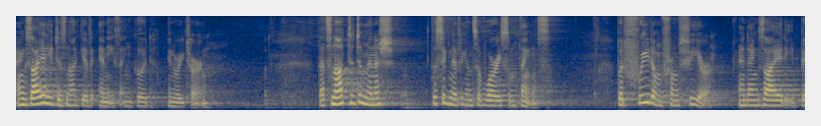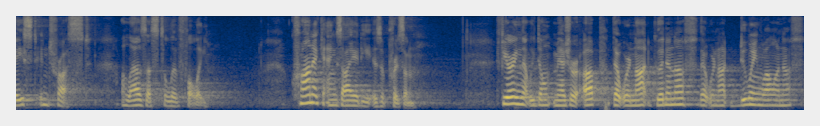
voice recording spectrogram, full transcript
Anxiety does not give anything good in return. That's not to diminish the significance of worrisome things, but freedom from fear and anxiety based in trust allows us to live fully. Chronic anxiety is a prison. Fearing that we don't measure up, that we're not good enough, that we're not doing well enough.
